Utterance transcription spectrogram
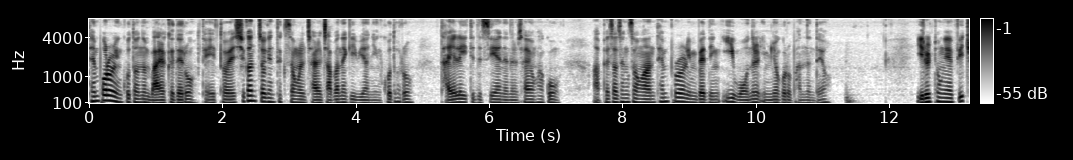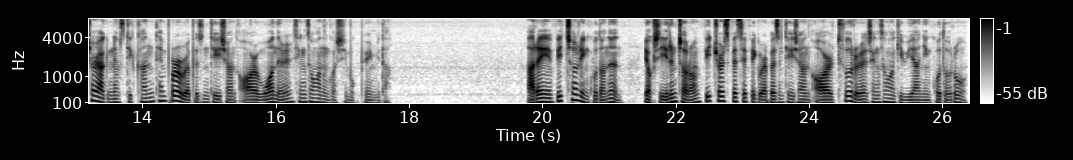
템포럴 인코더는 말 그대로 데이터의 시간적인 특성을 잘 잡아내기 위한 인코더로 Dilated CNN을 사용하고 앞에서 생성한 Temporal Embedding E1을 입력으로 받는데요. 이를 통해 Feature Agnostic한 Temporal Representation R1을 생성하는 것이 목표입니다. 아래의 Feature 인코더는 역시 이름처럼 Feature Specific Representation R2를 생성하기 위한 인코더로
